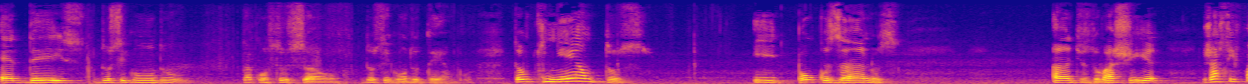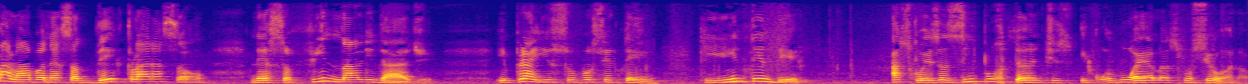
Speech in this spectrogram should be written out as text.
é desde do segundo da construção do segundo templo. Então, 500 e poucos anos antes do Mashiach, já se falava nessa declaração, nessa finalidade. E para isso você tem que entender as coisas importantes e como elas funcionam.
